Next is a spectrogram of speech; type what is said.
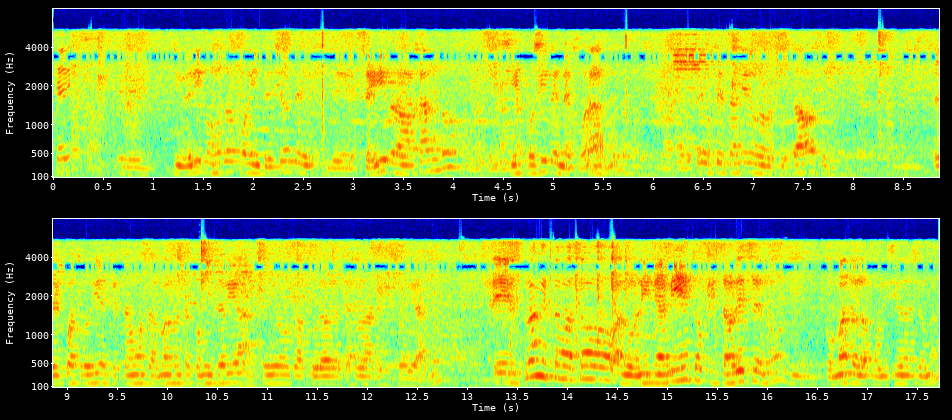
tenemos intención de, seguir trabajando si es posible mejorar. ¿no? Ustedes están viendo los resultados, en tres, cuatro días que estamos armando esta comisaría, hemos capturado a personas territoriales. ¿no? El plan está basado a los lineamientos que establece el Comando de la Policía Nacional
